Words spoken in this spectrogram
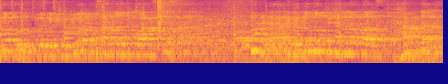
2020-2021 telah selesai. Marilah kita tutup dengan lafaz hamdalah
